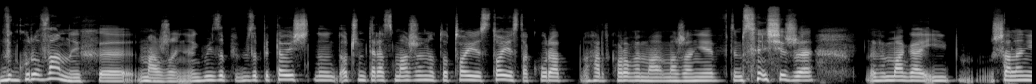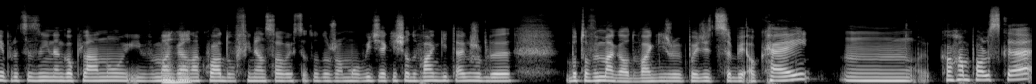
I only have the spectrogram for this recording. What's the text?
wygórowanych e, marzeń. Jak mnie zap- zapytałeś, no, o czym teraz marzę, no to to jest, to jest akurat hardkorowe ma- marzenie w tym sensie, że wymaga i szalenie precyzyjnego planu i wymaga Mhm. nakładów finansowych, co tu dużo mówić, jakiejś odwagi, tak, żeby, bo to wymaga odwagi, żeby powiedzieć sobie, okej, mm, kocham Polskę,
